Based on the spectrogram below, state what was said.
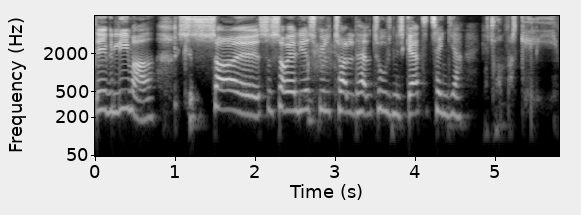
Det er ikke lige meget. kan- Så, øh, så så jeg lige at skylde 12.500 i skat, så tænkte jeg, jeg tror måske lige,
